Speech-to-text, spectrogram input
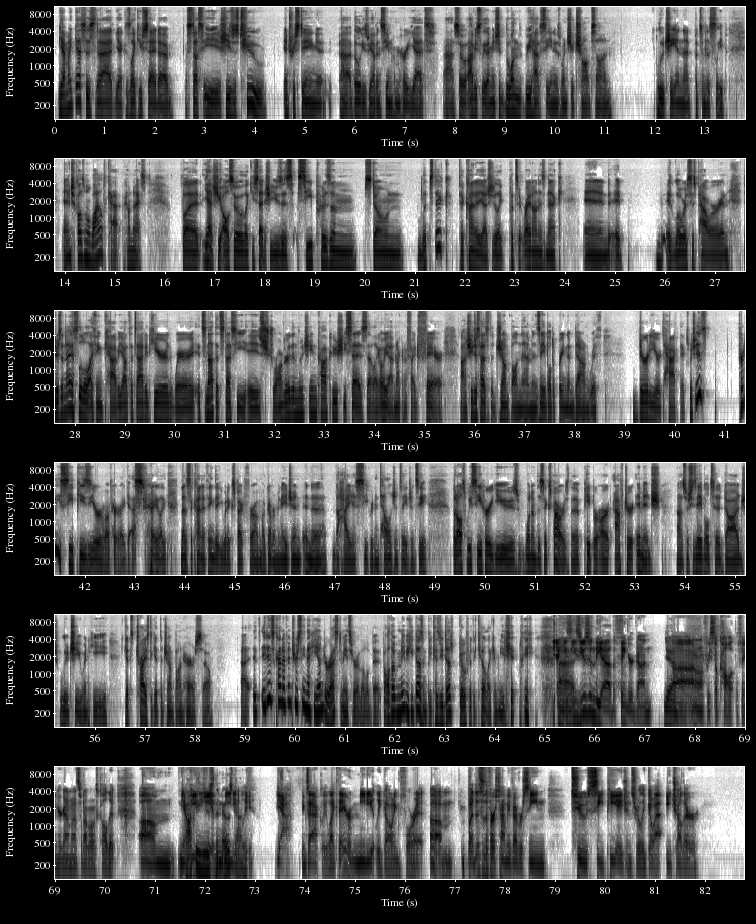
Yeah, my guess is that yeah, because like you said, uh, Stussy she uses two interesting uh, abilities we haven't seen from her yet. Uh, so obviously, I mean, she, the one we have seen is when she chomps on Lucci and that puts him to sleep, and she calls him a wildcat. How nice! But yeah, she also, like you said, she uses sea prism stone lipstick to kind of yeah, she like puts it right on his neck, and it it lowers his power. And there's a nice little i think caveat that's added here where it's not that stussy is stronger than lucci and kaku. She says that like oh yeah i'm not going to fight fair. Uh, she just has the jump on them and is able to bring them down with dirtier tactics which is pretty cp0 of her i guess right? Like that's the kind of thing that you would expect from a government agent in the the highest secret intelligence agency. But also we see her use one of the six powers the paper art after image uh, so she's able to dodge Lucci when he gets tries to get the jump on her. So uh, it, it is kind of interesting that he underestimates her a little bit, although maybe he doesn't because he does go for the kill like immediately. Yeah, he's, Uh, he's using the uh, the finger gun. yeah, Uh, I don't know if we still call it the finger gun. That's what I've always called it. Um, you know, Kaku he, he the nose gun. Yeah, exactly. Like they are immediately going for it. Um, but this is the first time we've ever seen two CP agents really go at each other.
